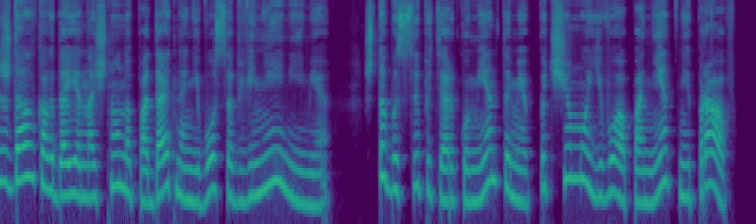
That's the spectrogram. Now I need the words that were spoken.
Ждал, когда я начну нападать на него с обвинениями, чтобы сыпать аргументами, почему его оппонент не прав,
